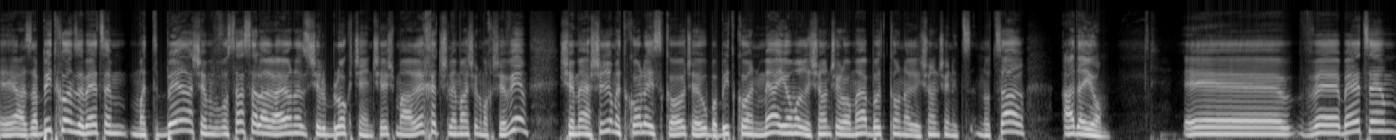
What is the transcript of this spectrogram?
אה, אז הביטקוין זה בעצם מטבע שמבוסס על הרעיון הזה של בלוקצ'יין, שיש מערכת שלמה של מחשבים שמאשרים את כל העסקאות שהיו בביטקוין מהיום הראשון שלו, מהביטקוין הראשון שנוצר עד היום. אה, ובעצם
